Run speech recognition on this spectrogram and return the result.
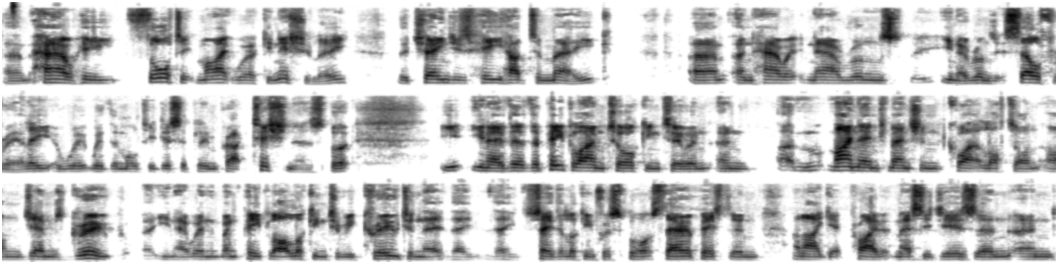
um, how he thought it might work initially, the changes he had to make, um, and how it now runs, you know, runs itself really with, with the multidiscipline practitioners. But you, you, know, the the people I'm talking to, and and uh, my name's mentioned quite a lot on on Gem's group. Uh, you know, when when people are looking to recruit and they they, they say they're looking for a sports therapist, and and I get private messages, and and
